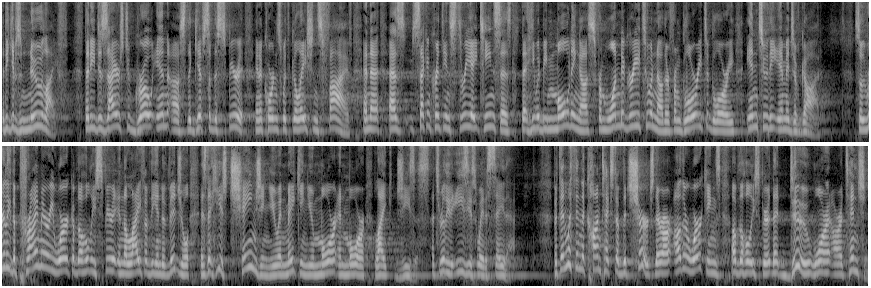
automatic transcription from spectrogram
that He gives new life, that He desires to grow in us the gifts of the Spirit in accordance with Galatians 5, and that as 2 Corinthians 3:18 says, that He would be molding us from one degree to another, from glory to glory, into the image of God. So, really, the primary work of the Holy Spirit in the life of the individual is that He is changing you and making you more and more like Jesus. That's really the easiest way to say that. But then, within the context of the church, there are other workings of the Holy Spirit that do warrant our attention.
